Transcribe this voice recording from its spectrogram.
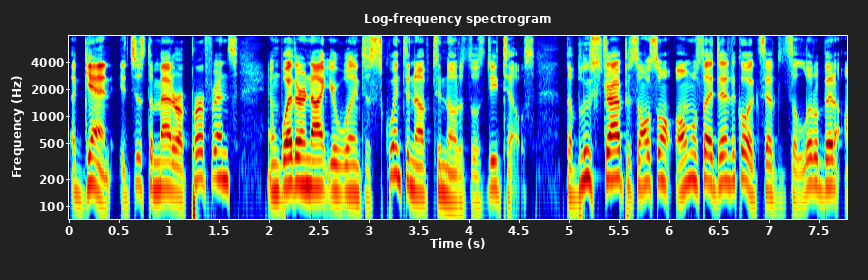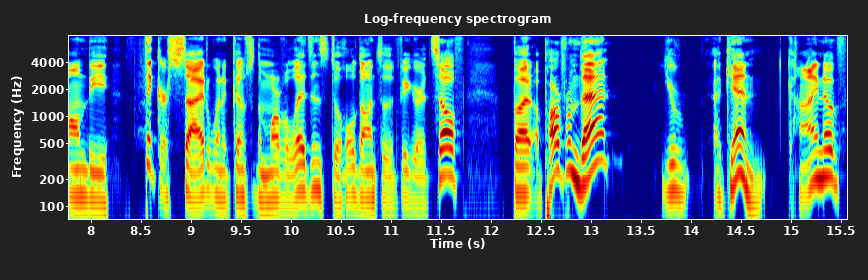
again, it's just a matter of preference and whether or not you're willing to squint enough to notice those details. The blue strap is also almost identical, except it's a little bit on the thicker side when it comes to the Marvel Legends to hold on to the figure itself. But apart from that, you're again kind of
